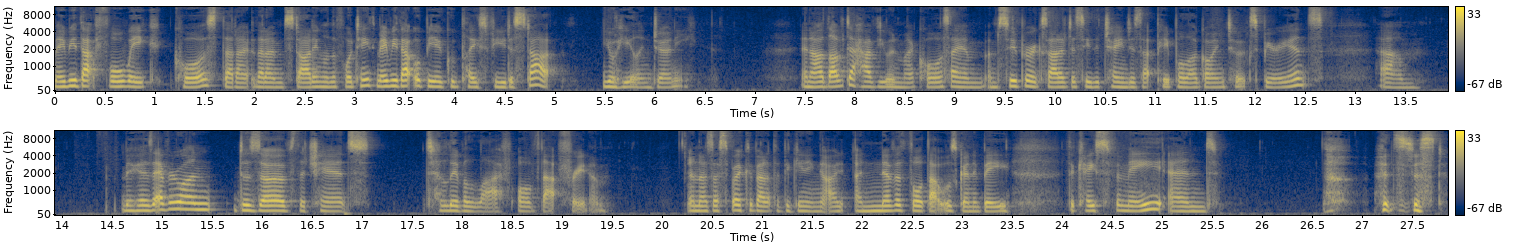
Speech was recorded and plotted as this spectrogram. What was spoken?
maybe that four week course that, I, that I'm starting on the 14th, maybe that would be a good place for you to start your healing journey. And I'd love to have you in my course. I am I'm super excited to see the changes that people are going to experience. Um, because everyone deserves the chance to live a life of that freedom. And as I spoke about at the beginning, I, I never thought that was going to be the case for me. And it's just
